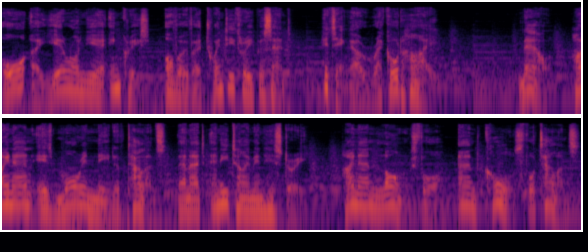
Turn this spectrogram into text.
or a year-on-year increase of over 23%, hitting a record high. Now, Hainan is more in need of talents than at any time in history. Hainan longs for and calls for talents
